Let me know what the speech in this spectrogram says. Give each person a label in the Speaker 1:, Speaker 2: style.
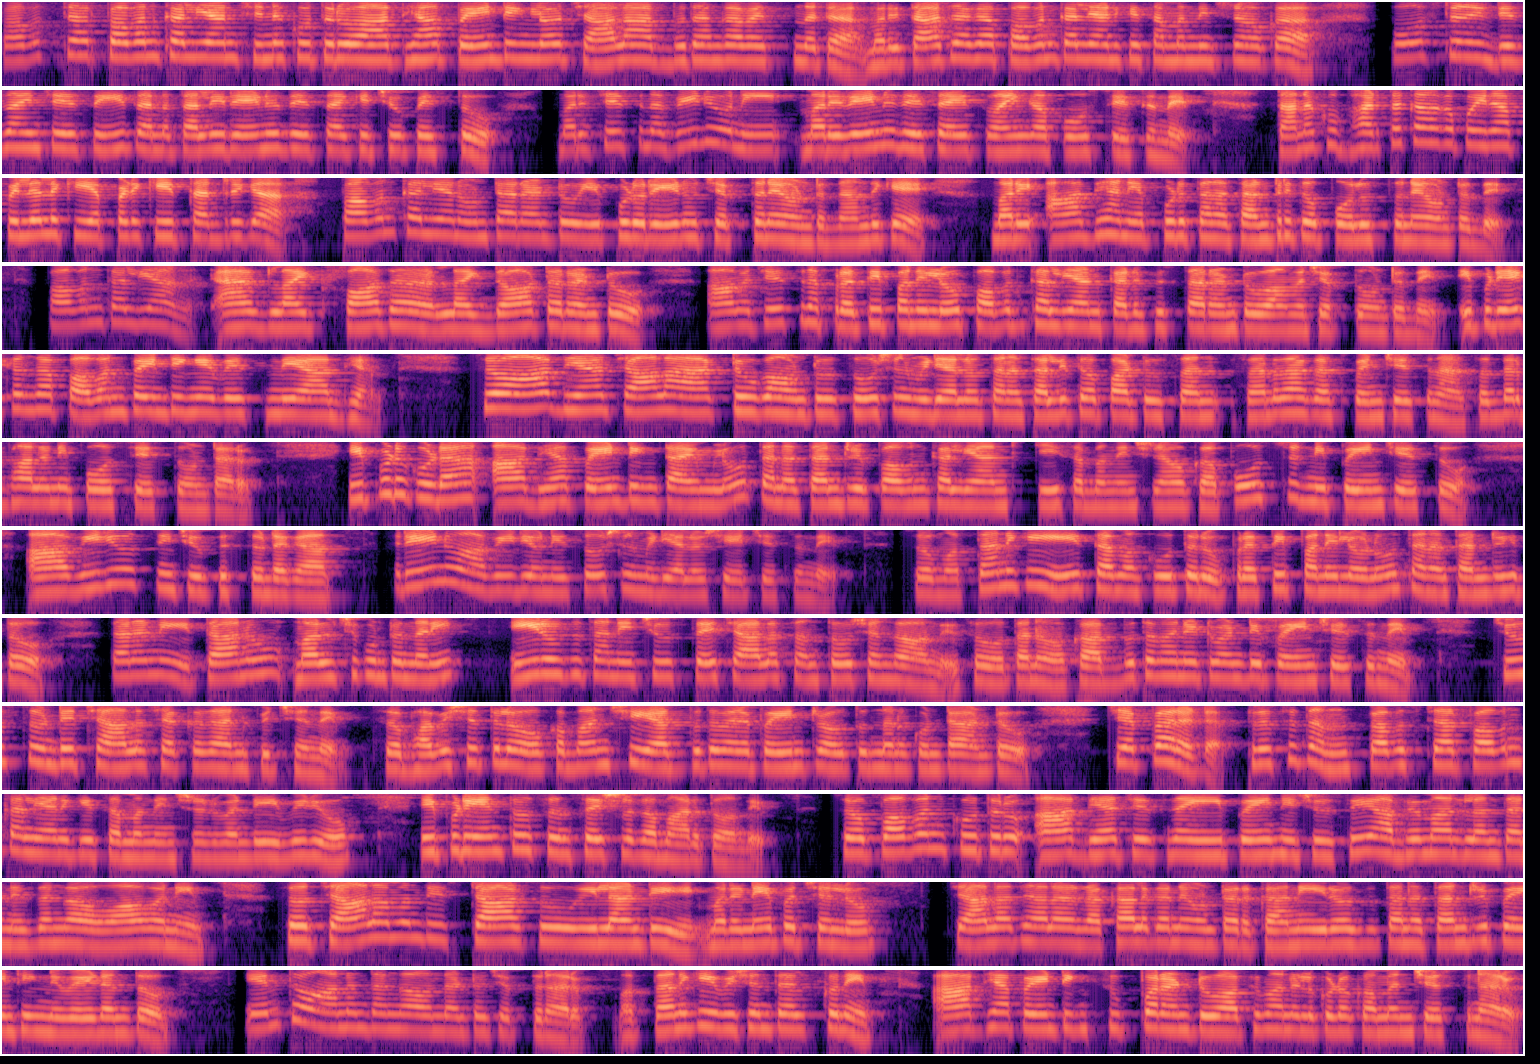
Speaker 1: Power star Pawan Kalyan చిన్న కూతురు ఆధ్య పెయింటింగ్లో చాలా అద్భుతంగా వేస్తుందట. మరి తాజాగా పవన్ కళ్యాణ్కి సంబంధించిన ఒక పోస్టర్ని డిజైన్ చేసి తన తల్లి రేణుదేశాయికి చూపిస్తూ మరి చేసిన వీడియోని మరి రేణుదేశాయి స్వయంగా పోస్ట్ చేసింది. తనకు భర్త కాకపోయినా పిల్లలకి ఎప్పటికీ తండ్రిగా పవన్ కళ్యాణ్ ఉంటారంటూ ఎప్పుడు రేణు చెప్తూనే ఉంటుంది. అందుకే మరి ఆద్యాన్ని ఎప్పుడు తన తండ్రితో పోలుస్తూనే ఉంటుంది. Pawan Kalyan as like father like daughter అంటూ ఆమె చేసిన ప్రతి పనిలో పవన్ కళ్యాణ్ కనిపిస్తారంటూ ఆమె చెప్తూ ఉంటుంది. ఇప్పుడు ఏకంగా పవన్ పెయింటింగే వేసింది ఆద్య. సో ఆద్య చాలా యాక్టివ్గా ఉంటూ సోషల్ మీడియాలో తన తల్లితో పాటు సన్ సరదాగా స్పెండ్ చేసిన సందర్భాలని పోస్ట్ చేస్తూ ఉంటారు. ఇప్పుడు కూడా ఆద్య పెయింటింగ్ టైంలో తన తండ్రి పవన్ కళ్యాణ్కి సంబంధించిన ఒక పోస్టర్ని పెయింట్ చేస్తూ ఆ వీడియోస్ని చూపిస్తుండగా రేణు ఆ వీడియోని సోషల్ మీడియాలో షేర్ చేసింది. సో మొత్తానికి తమ కూతురు ప్రతి పనిలోనూ తన తండ్రితో తనని తాను మలుచుకుంటుందని ఈ రోజు తనని చూస్తే చాలా సంతోషంగా ఉంది. సో తను ఒక అద్భుతమైనటువంటి పెయింట్ చేసింది. చూస్తుంటే చాలా చక్కగా అనిపించింది. సో భవిష్యత్తులో ఒక మంచి అద్భుతమైన పెయింటర్ అవుతుందనుకుంటా అంటూ చెప్పారట. ప్రస్తుతం పవర్ స్టార్ పవన్ కళ్యాణ్కి సంబంధించినటువంటి ఈ వీడియో ఇప్పుడు ఎంతో సెన్సేషన్గా మారుతోంది. సో పవన్ కూతురు ఆద్య చేసిన ఈ పెయింట్ని చూసి అభిమానులంతా నిజంగా వావ్ అని. సో చాలామంది స్టార్స్ ఇలాంటి మరి నేపథ్యంలో చాలా చాలా రకాలుగానే ఉంటారు. కానీ ఈరోజు తన తండ్రి పెయింటింగ్ని వేయడంతో ఎంతో ఆనందంగా ఉందంటూ చెప్తున్నారు. మొత్తానికి ఈ విషయం తెలుసుకుని ఆద్య పెయింటింగ్ సూపర్ అంటూ అభిమానులు కూడా కామెంట్ చేస్తున్నారు.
